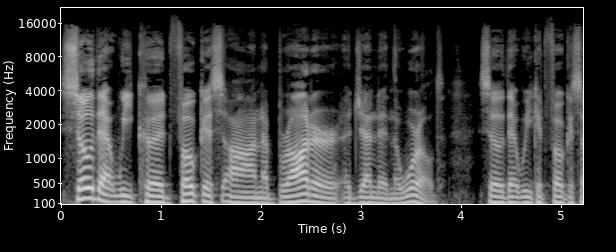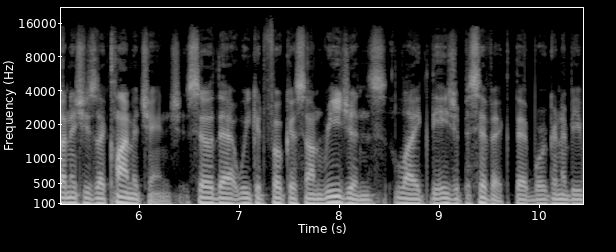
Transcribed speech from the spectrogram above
so that we could focus on a broader agenda in the world so that we could focus on issues like climate change, so that we could focus on regions like the Asia Pacific that were going to be,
